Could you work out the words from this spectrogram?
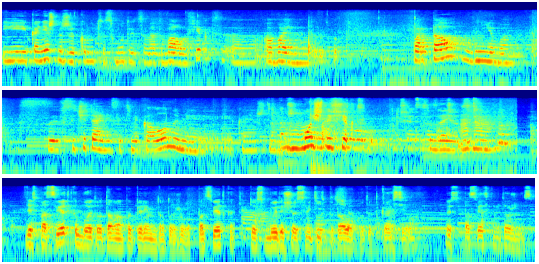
И, конечно же, круто смотрится этот вау-эффект, э, овальный вот этот вот портал в небо в сочетании с этими колоннами, и, конечно, мощный эффект создается. Здесь подсветка будет, вот там а по периметру тоже вот подсветка. То есть будет еще светить потолок, вот это красиво. То есть с подсветками тоже здесь.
